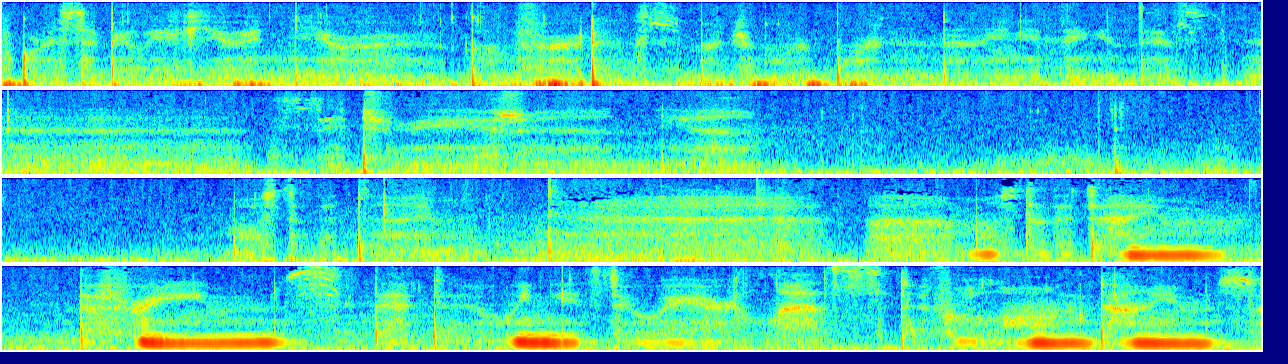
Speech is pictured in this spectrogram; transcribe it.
of course, I believe you and your comfort is much more important than anything in this situation. Yeah. Most of the time, most of the time, the frames that we need to wear last for a long time, so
